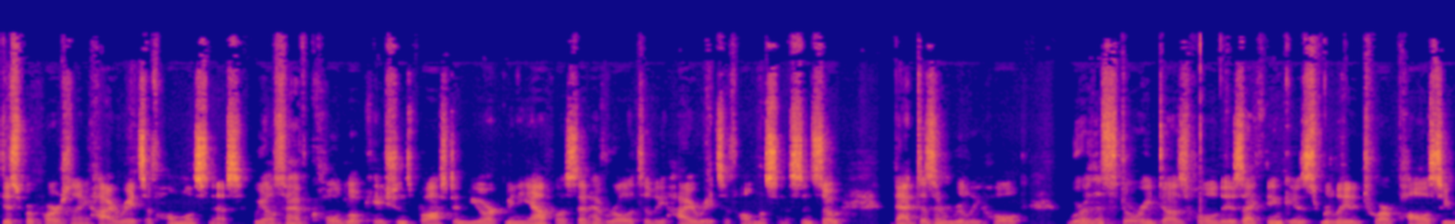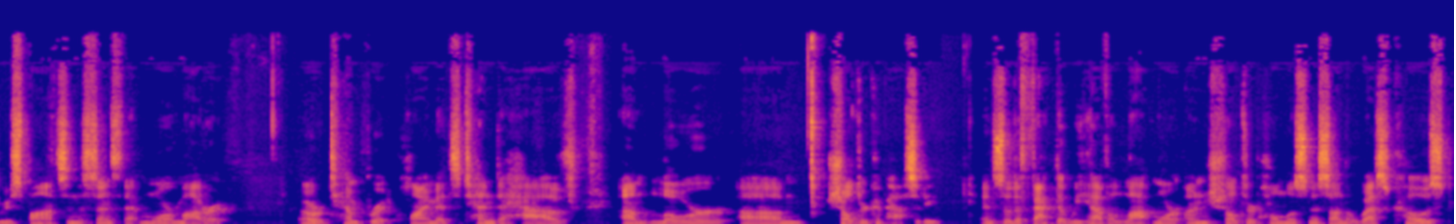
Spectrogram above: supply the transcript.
disproportionately high rates of homelessness. We also have cold locations, Boston, New York, Minneapolis, that have relatively high rates of homelessness. And so that doesn't really hold. Where the story does hold is, I think, is related to our policy response in the sense that more moderate or temperate climates tend to have um, lower um, shelter capacity. And so the fact that we have a lot more unsheltered homelessness on the West Coast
